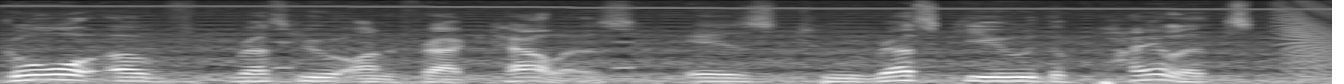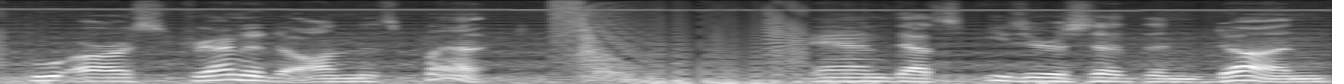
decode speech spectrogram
Goal of Rescue on Fractalis is to rescue the pilots who are stranded on this planet. And that's easier said than done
